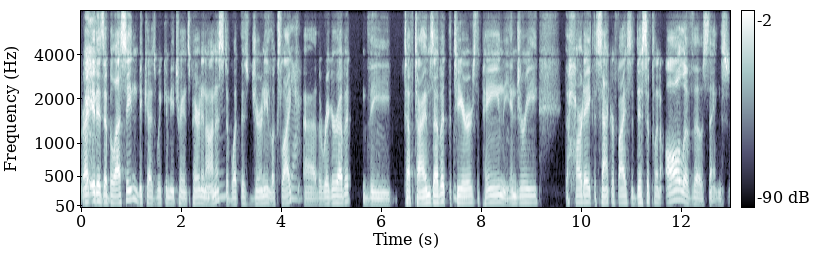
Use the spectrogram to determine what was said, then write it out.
right it is a blessing because we can be transparent and honest mm-hmm. of what this journey looks like yeah. uh, the rigor of it the tough times of it the mm-hmm. tears the pain the injury the heartache the sacrifice the discipline all of those things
